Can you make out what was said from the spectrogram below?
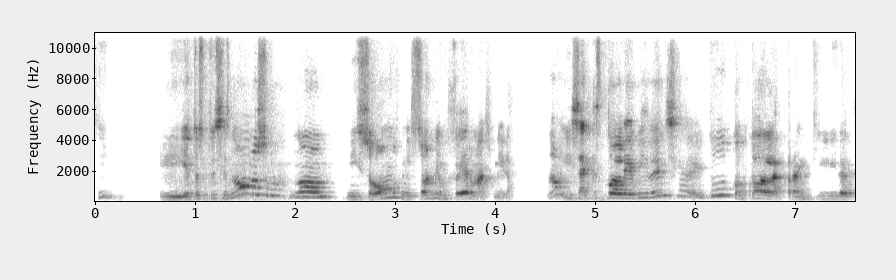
¿sí? Y entonces tú dices, no, no, no, ni somos, ni son enfermas, mira, ¿no? Y saques toda la evidencia y tú con toda la tranquilidad.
